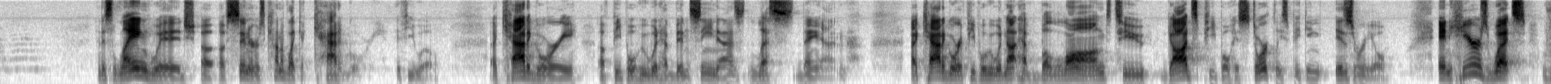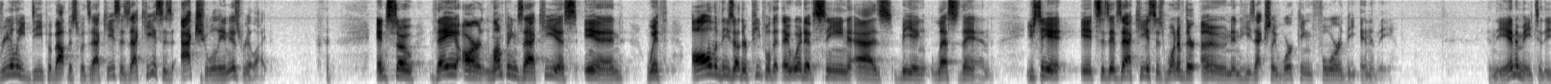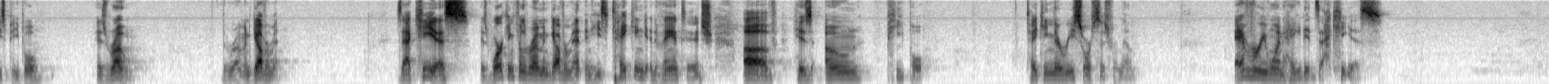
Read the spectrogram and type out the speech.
And this language uh, of, of sinner is kind of like a category, if you will. A category of people who would have been seen as less than. A category of people who would not have belonged to God's people, historically speaking, Israel. And here's what's really deep about this with Zacchaeus is Zacchaeus is actually an Israelite. and so they are lumping Zacchaeus in with all of these other people that they would have seen as being less than. You see, it, it's as if Zacchaeus is one of their own and he's actually working for the enemy. And the enemy to these people is Rome, the Roman government. Zacchaeus is working for the Roman government and he's taking advantage of his own people, taking their resources from them. Everyone hated Zacchaeus.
